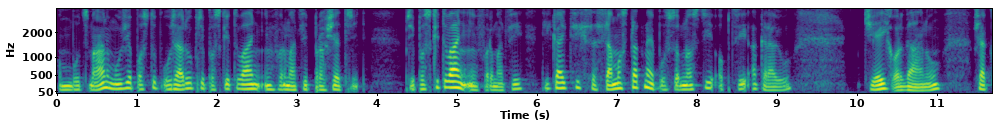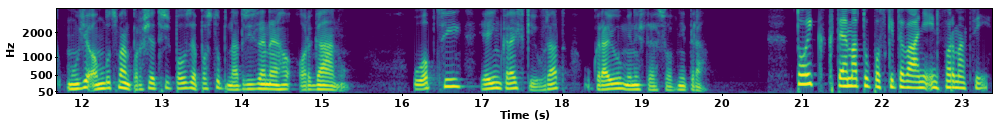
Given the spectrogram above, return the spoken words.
Ombudsman může postup úřadu při poskytování informací prošetřit. Při poskytování informací týkajících se samostatné působnosti obcí a krajů či jejich orgánů však může ombudsman prošetřit pouze postup nadřízeného orgánu. U obcí je jim krajský úřad, u krajů ministerstvo vnitra. Tolik k tématu poskytování informací.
